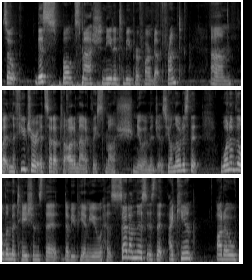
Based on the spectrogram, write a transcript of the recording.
So this bulk smash needed to be performed up front, um, but in the future it's set up to automatically smush new images. You'll notice that one of the limitations that WPMU has set on this is that I can't auto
